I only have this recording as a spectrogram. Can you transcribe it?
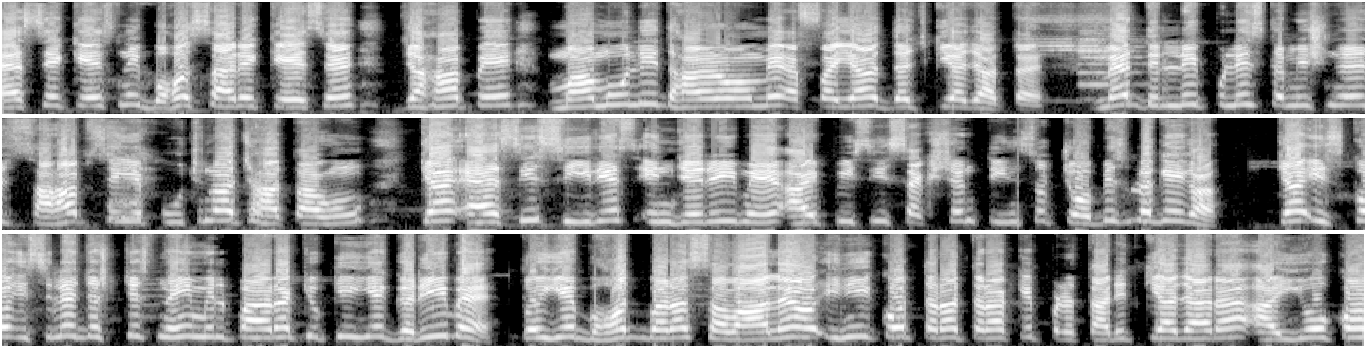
ऐसे केस नहीं, बहुत सारे केस हैं जहाँ पे मामूली धाराओं में एफआईआर दर्ज किया जाता है। मैं दिल्ली पुलिस कमिश्नर साहब से ये पूछना चाहता हूँ, क्या ऐसी सीरियस इंजरी में आईपीसी सेक्शन 324 लगेगा? क्या इसको इसलिए जस्टिस नहीं मिल पा रहा क्योंकि ये गरीब है? तो ये बहुत बड़ा सवाल है और इन्हीं को तरह तरह के प्रताड़ित किया जा रहा है। आईओ को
